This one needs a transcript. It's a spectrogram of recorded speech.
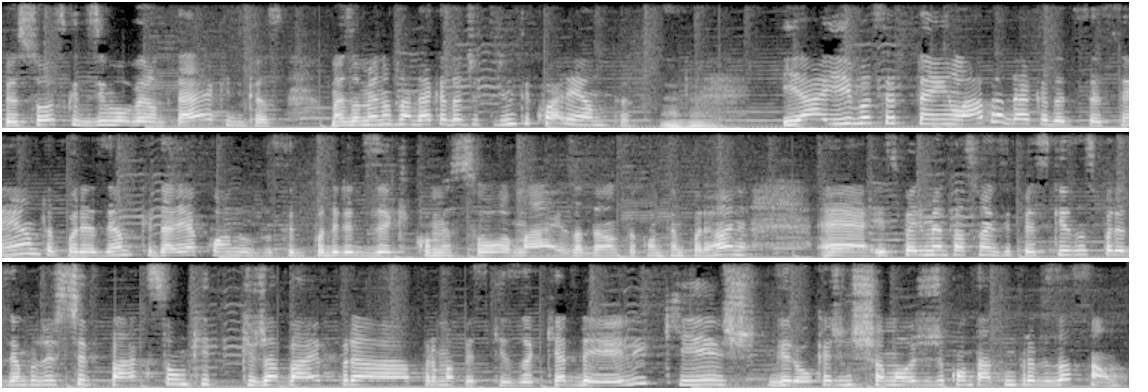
pessoas que desenvolveram técnicas mais ou menos na década de 30 e 40. Uhum. E aí você tem lá para a década de 60, por exemplo, que daí é quando você poderia dizer que começou mais a dança contemporânea, é, experimentações e pesquisas, por exemplo, de Steve Paxson, que, que já vai para uma pesquisa que é dele, que virou o que a gente chama hoje de contato improvisação.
